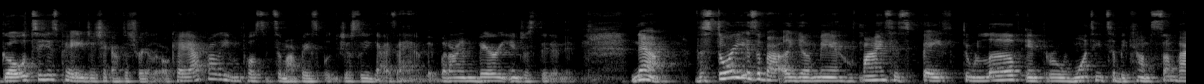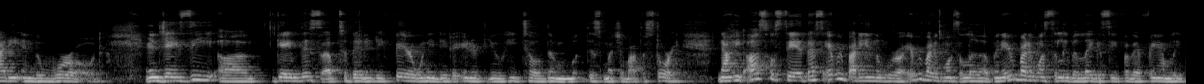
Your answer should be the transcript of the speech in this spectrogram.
Go to his page and check out the trailer, okay? I'll probably even posted to my Facebook just so you guys have it, but I am very interested in it. Now, the story is about a young man who finds his faith through love and through wanting to become somebody in the world. And Jay Z uh, gave this up to Vanity Fair when he did an interview. He told them this much about the story. Now, he also said that's everybody in the world. Everybody wants to love and everybody wants to leave a legacy for their family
